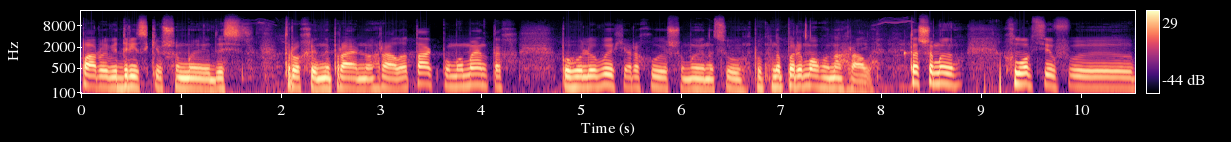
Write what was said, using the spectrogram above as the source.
пару відрізків, що ми десь трохи неправильно грали. Так, по моментах, по гольових, я рахую, що ми на цю на перемогу награли. Те, що ми хлопців е,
